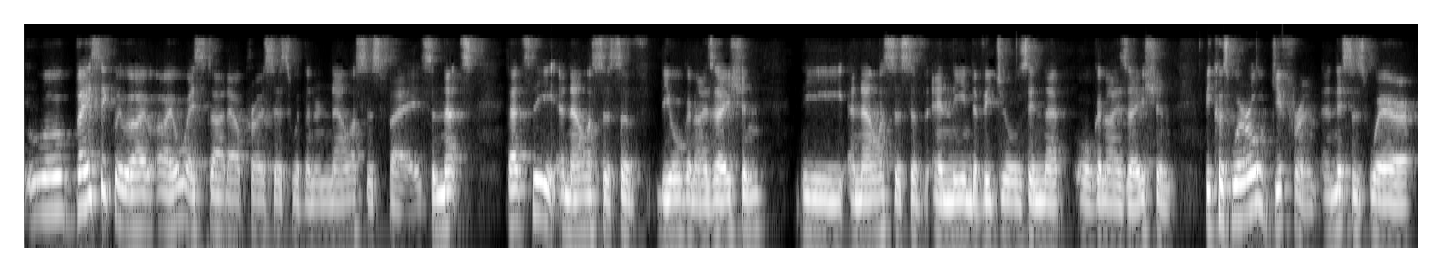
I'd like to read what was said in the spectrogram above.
Well, basically, I, I, always start our process with an analysis phase, and that's that's the analysis of the organization, the analysis of and the individuals in that organization, because we're all different, and this is where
